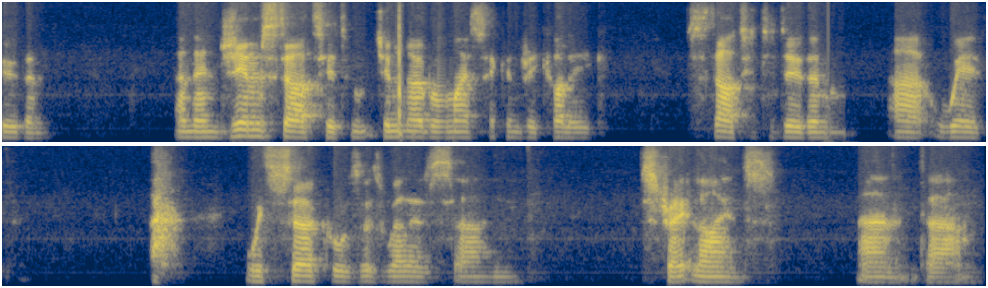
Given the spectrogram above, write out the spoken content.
to them. And then Jim started, Jim Noble, my secondary colleague, started to do them uh, with with circles as well as um, straight lines. And um,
